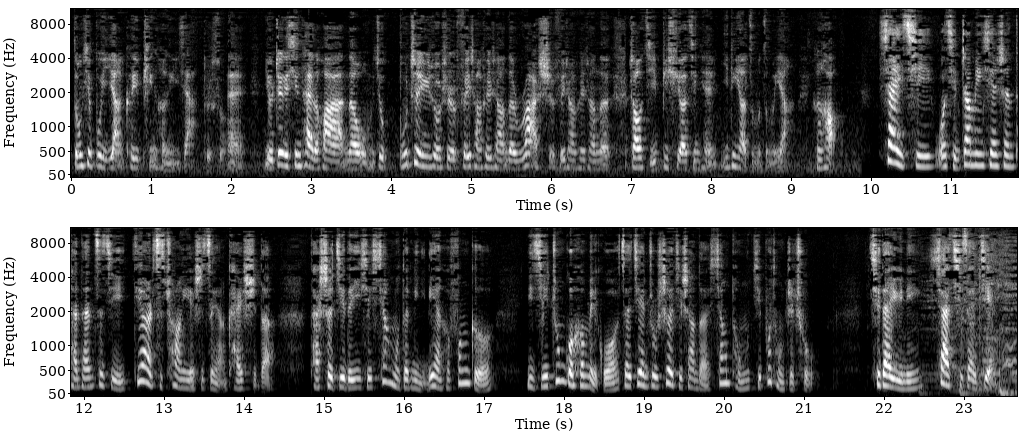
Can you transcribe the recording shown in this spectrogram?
东西不一样，可以平衡一下。对是哎，有这个心态的话，那我们就不至于说是非常非常的 rush，非常非常的着急，必须要今天一定要怎么怎么样，很好。下一期我请张明先生谈谈自己第二次创业是怎样开始的，他设计的一些项目的理念和风格，以及中国和美国在建筑设计上的相同及不同之处。期待与您下期再见。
